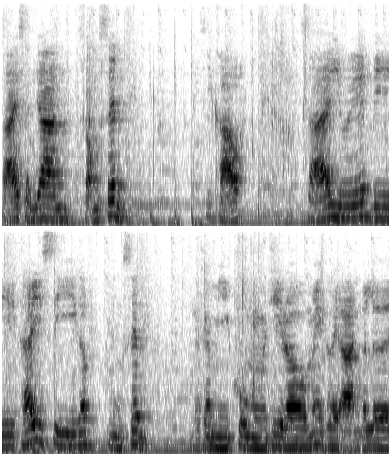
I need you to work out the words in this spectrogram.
สายสัญญาณ 2 เส้น สีขาว สาย USB Type C ครับ 1 เส้น แล้วก็มีคู่มือที่เราไม่เคยอ่านกันเลย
